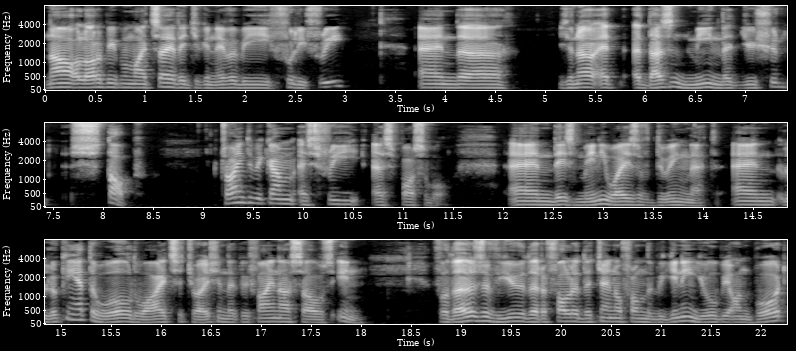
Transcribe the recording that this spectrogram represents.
Now, a lot of people might say that you can never be fully free, and uh, you know, it, it doesn't mean that you should stop trying to become as free as possible. And there's many ways of doing that. And looking at the worldwide situation that we find ourselves in, for those of you that have followed the channel from the beginning, you will be on board.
